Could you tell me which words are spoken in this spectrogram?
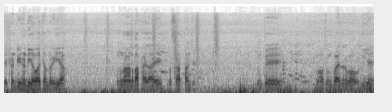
ਤੇ ਠੰਡੀ ਠੰਡੀ ਹਵਾ ਚੱਲ ਰਹੀ ਆ। ਹੁਣ ਆਉਣ ਦਾ ਫਾਇਦਾ ਏ ਬਰਸਾਤਾਂ 'ਚ। ਕਿਉਂਕਿ ਮੌਸਮ ਵੈਦਰ ਬਹੁਤ ਵਧੀਆ ਹੈ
